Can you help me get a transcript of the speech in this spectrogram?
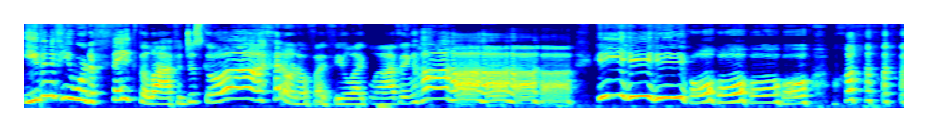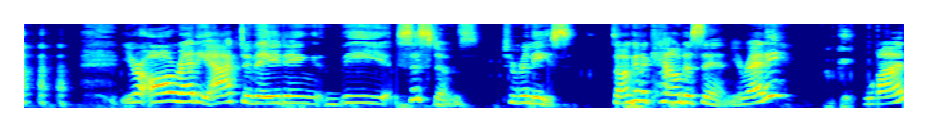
even if you were to fake the laugh and just go, ah, I don't know if I feel like laughing, ha ha ha ha ha, hee hee hee, ho ho ho ho, you're already activating the systems to release. So I'm going to count us in. You ready? Okay. One,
